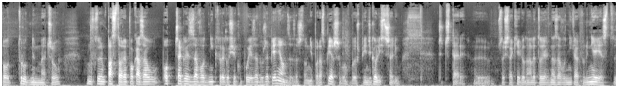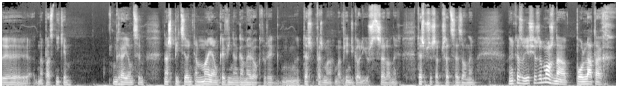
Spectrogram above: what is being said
po trudnym meczu w którym Pastore pokazał, od czego jest zawodnik, którego się kupuje za duże pieniądze. Zresztą nie po raz pierwszy, bo chyba już 5 goli strzelił, czy 4, coś takiego. No ale to jak na zawodnika, który nie jest y, napastnikiem grającym na szpicy. Oni tam mają Kevina Gamero, który mm, też, też ma chyba 5 goli już strzelonych, też przyszedł przed sezonem. No i okazuje się, że można po latach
